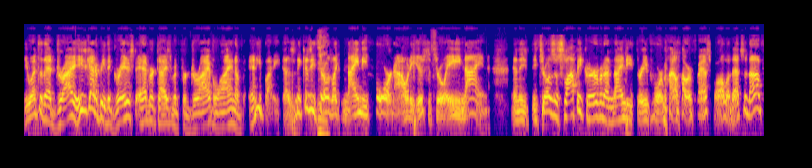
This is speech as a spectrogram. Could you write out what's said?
he went to that drive. He's got to be the greatest advertisement for Driveline of anybody, doesn't he? Because he throws yeah. like 94 now, and he used to throw 89. And he, he throws a sloppy curve and a 93, four mile hour fastball, and that's enough.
